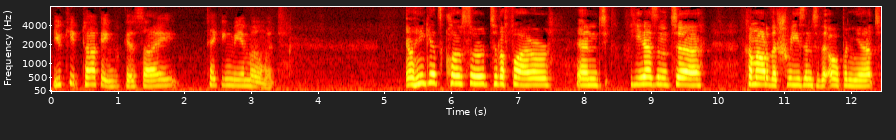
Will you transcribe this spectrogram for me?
You keep talking because I taking me a moment. And he gets closer to the fire and he doesn't uh, come out of the trees into the open yet.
